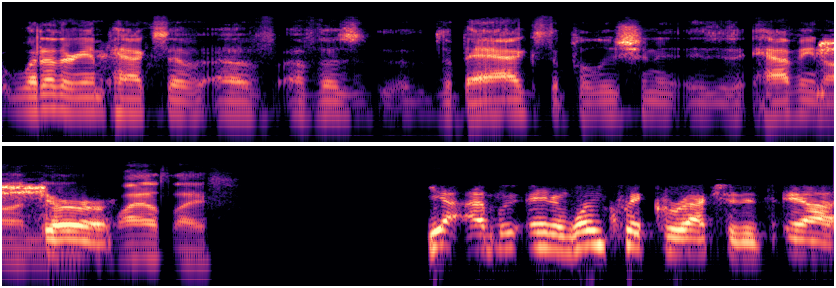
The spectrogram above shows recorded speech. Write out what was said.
what other impacts of of of those the bags, the pollution is having on sure. wildlife? Yeah, and one quick correction. It's uh,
